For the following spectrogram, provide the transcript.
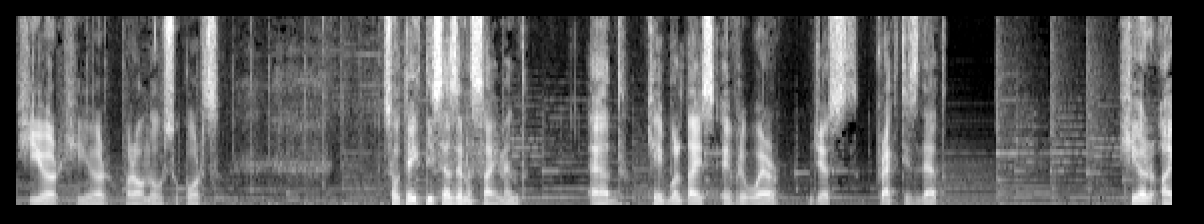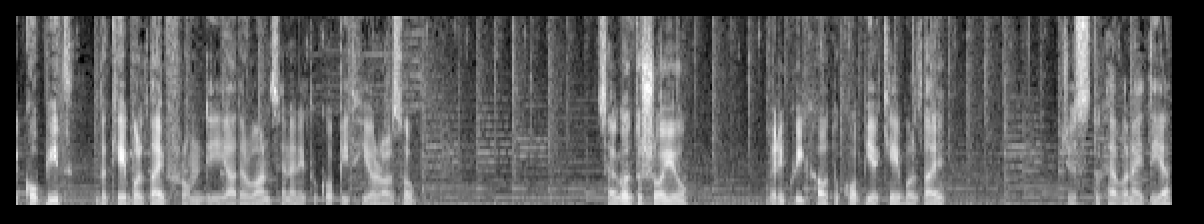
here, here, around those supports. So take this as an assignment, add cable ties everywhere, just practice that. Here I copied the cable tie from the other ones and I need to copy it here also. So I'm going to show you very quick how to copy a cable tie, just to have an idea.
